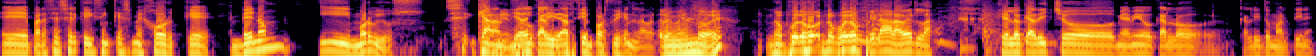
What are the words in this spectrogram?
eh, parece ser que dicen que es mejor que Venom y Morbius. Garantía de calidad 100%, la verdad. Tremendo, ¿eh? No puedo, no puedo esperar a verla. que es lo que ha dicho mi amigo Carlos, Carlito Martínez,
